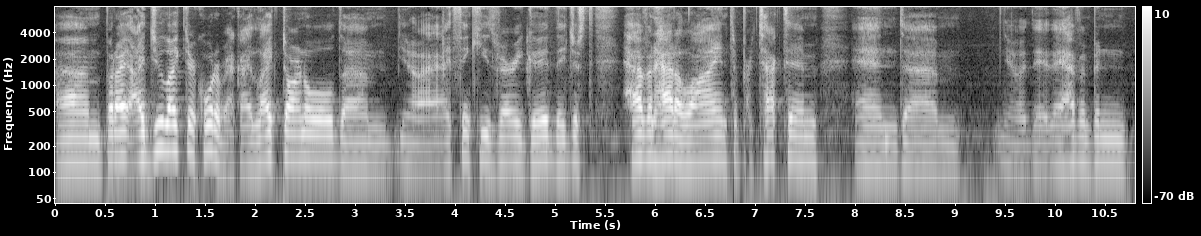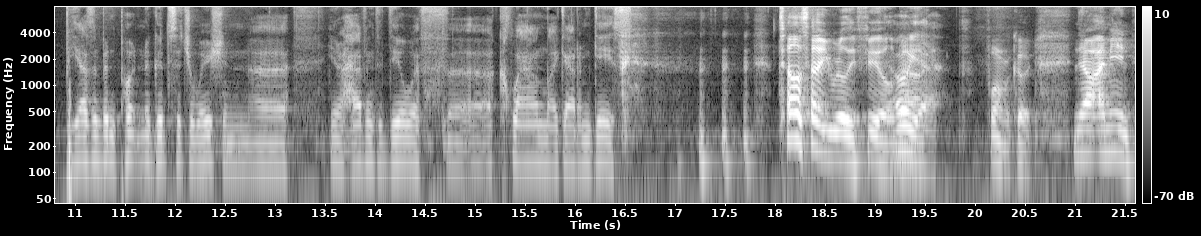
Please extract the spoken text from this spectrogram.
Um, but I, I do like their quarterback. I like Darnold. Um, you know I, I think he's very good. They just haven't had a line to protect him. And um, you know they, they haven't been he hasn't been put in a good situation uh, you know having to deal with uh, a clown like Adam Gase. Tell us how you really feel. oh about yeah former coach. No, I mean,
